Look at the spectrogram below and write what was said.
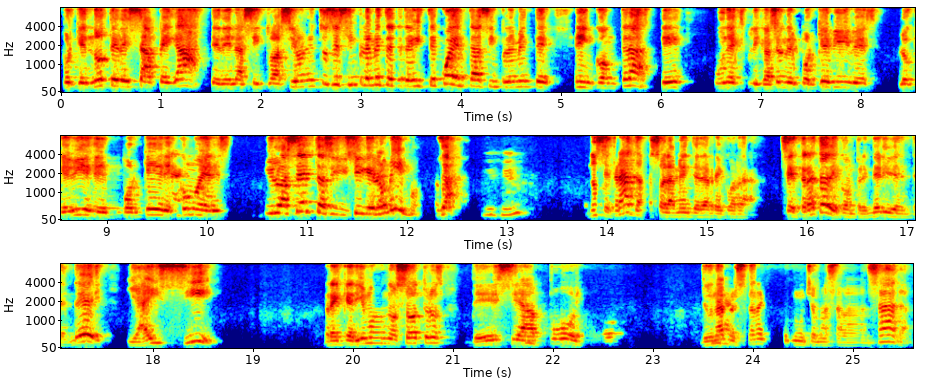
porque no te desapegaste de la situación, entonces simplemente te diste cuenta, simplemente encontraste una explicación del por qué vives, lo que vives, de por qué eres, cómo eres, y lo aceptas y sigue lo mismo. O sea, no se trata solamente de recordar, se trata de comprender y de entender. Y ahí sí requerimos nosotros de ese apoyo de una persona que es mucho más avanzada.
